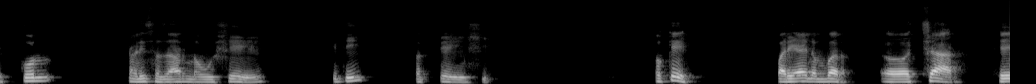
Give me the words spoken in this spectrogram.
एकोणचाळीस हजार नऊशे किती? सत्याऐंशी ओके. पर्याय नंबर चार हे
